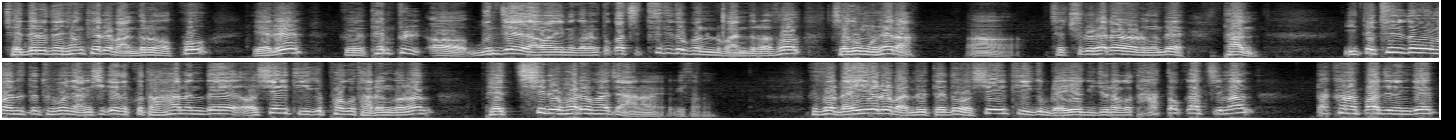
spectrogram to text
제대로 된 형태를 만들어 놓고 얘를 그 템플, 어, 문제에 나와 있는 거랑 똑같이 2D 도면으로 만들어서 제공을 해라. 어, 제출을 해라라는 건데, 단, 이때 2D 도면 만들 때 두 번 양식해 놓고 다 하는데, 어, CAT 2급하고 다른 거는 배치를 활용하지 않아요, 여기서는. 그래서 레이어를 만들 때도 CAT 2급 레이어 기준하고 다 똑같지만 딱 하나 빠지는 게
